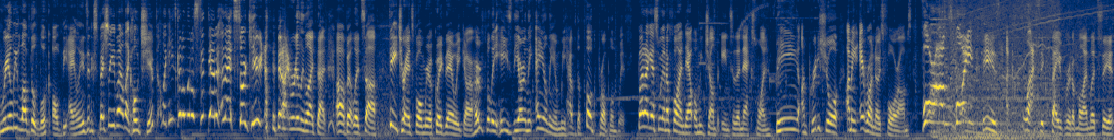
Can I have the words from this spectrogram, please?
really love the look of the aliens, and especially if I like hold shift, like he's got a little sit down, that's so cute. I really like that. Uh, but let's uh, de-transform real quick, there we go. Hopefully he's the only alien we have the fog problem with. But I guess we're gonna find out when we jump into the next one, being, I'm pretty sure, I mean, everyone knows Four Arms. Forearms, boy! He is a classic favorite of mine, let's see it.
